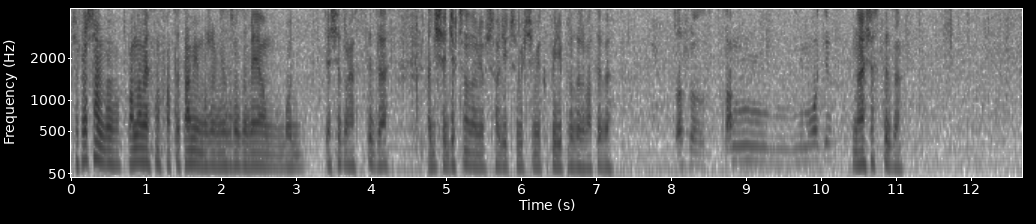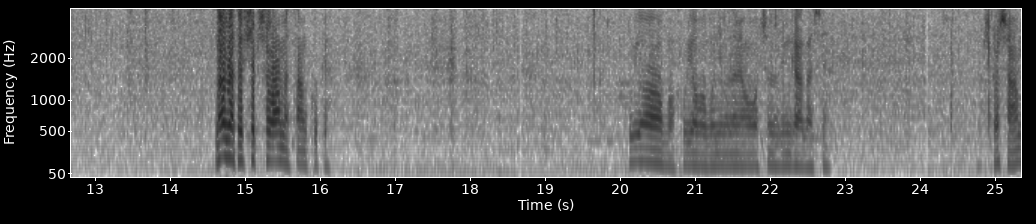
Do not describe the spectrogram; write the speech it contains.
Przepraszam, bo panowie są facetami, może mnie zrozumieją, bo ja się trochę wstydzę. A dzisiaj dziewczyna do mnie przychodzi, czy byście mi kupili prezerwatywy. To, що сам не mogę? No ja się wstydzę. Dobra, to już się przełamę, sam kupię. Chujowo, chujowo, bo nie będę miał o czym z nim gadać, nie? Przepraszam,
